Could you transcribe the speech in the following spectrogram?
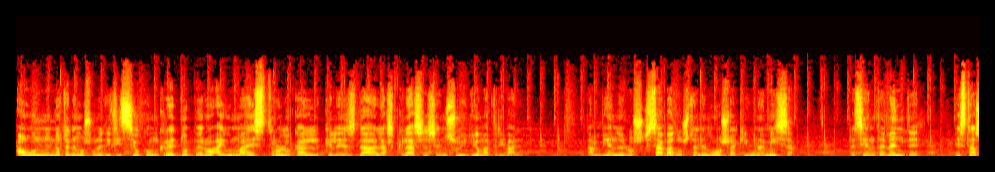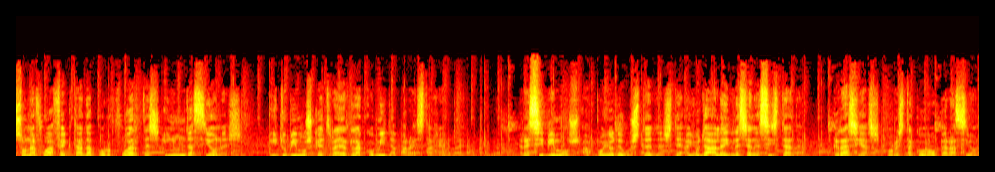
Aún no tenemos un edificio concreto, pero hay un maestro local que les da las clases en su idioma tribal. También los sábados tenemos aquí una misa. Recientemente, esta zona fue afectada por fuertes inundaciones y tuvimos que traer la comida para esta gente. Recibimos apoyo de ustedes, de ayuda a la iglesia necesitada. Gracias por esta cooperación.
